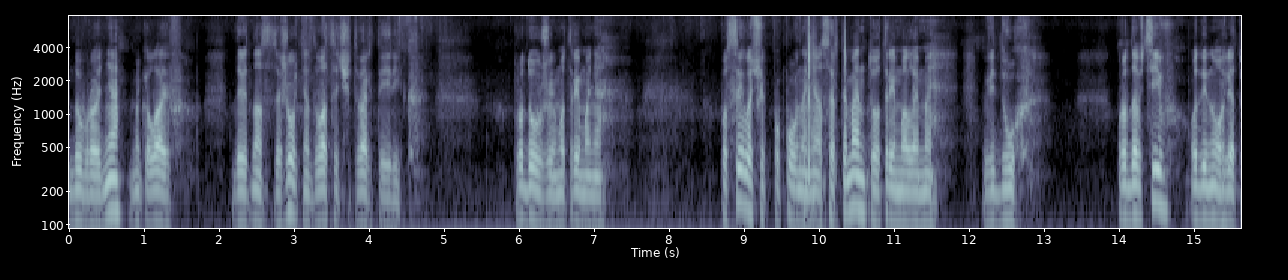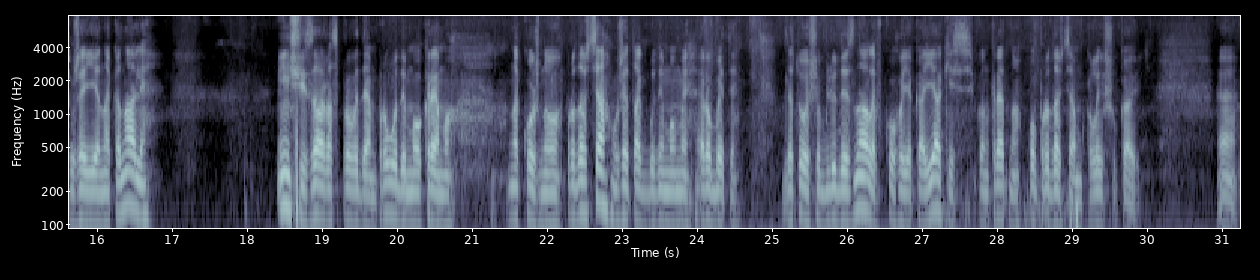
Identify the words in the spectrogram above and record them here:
Доброго дня, Миколаїв, 19 жовтня, 24 рік. Продовжуємо отримання посилочок, поповнення асортименту. Отримали ми від двох продавців. Один огляд вже є на каналі. Інший зараз проведемо. Проводимо окремо на кожного продавця. Уже так будемо ми робити. Для того, щоб люди знали, в кого яка якість конкретно по продавцям, коли шукають. Е,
